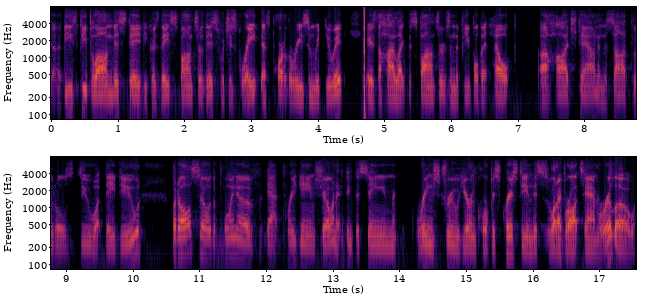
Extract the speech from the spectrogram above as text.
uh, these people on this day because they sponsor this, which is great. That's part of the reason we do it is to highlight the sponsors and the people that help uh, Hodgetown and the Sod Poodles do what they do. But also the point of that pregame show, and I think the same rings true here in Corpus Christi, and this is what I brought to Amarillo,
